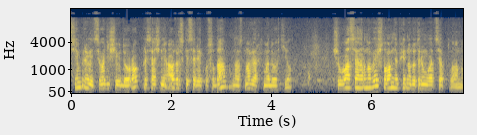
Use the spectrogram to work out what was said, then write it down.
Всім привіт! Сьогоднішній відеоурок присвячений авторській серії Кусуда на основі архімедових тіл. Щоб у вас все гарно вийшло, вам необхідно дотримуватися плану.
